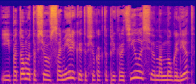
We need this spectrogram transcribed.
И потом это все с Америкой, это все как-то прекратилось на много лет,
